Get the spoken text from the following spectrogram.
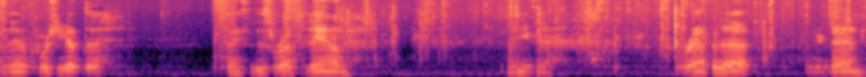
And then of course you got the fact that this rough down. And you can wrap it up when you're done.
